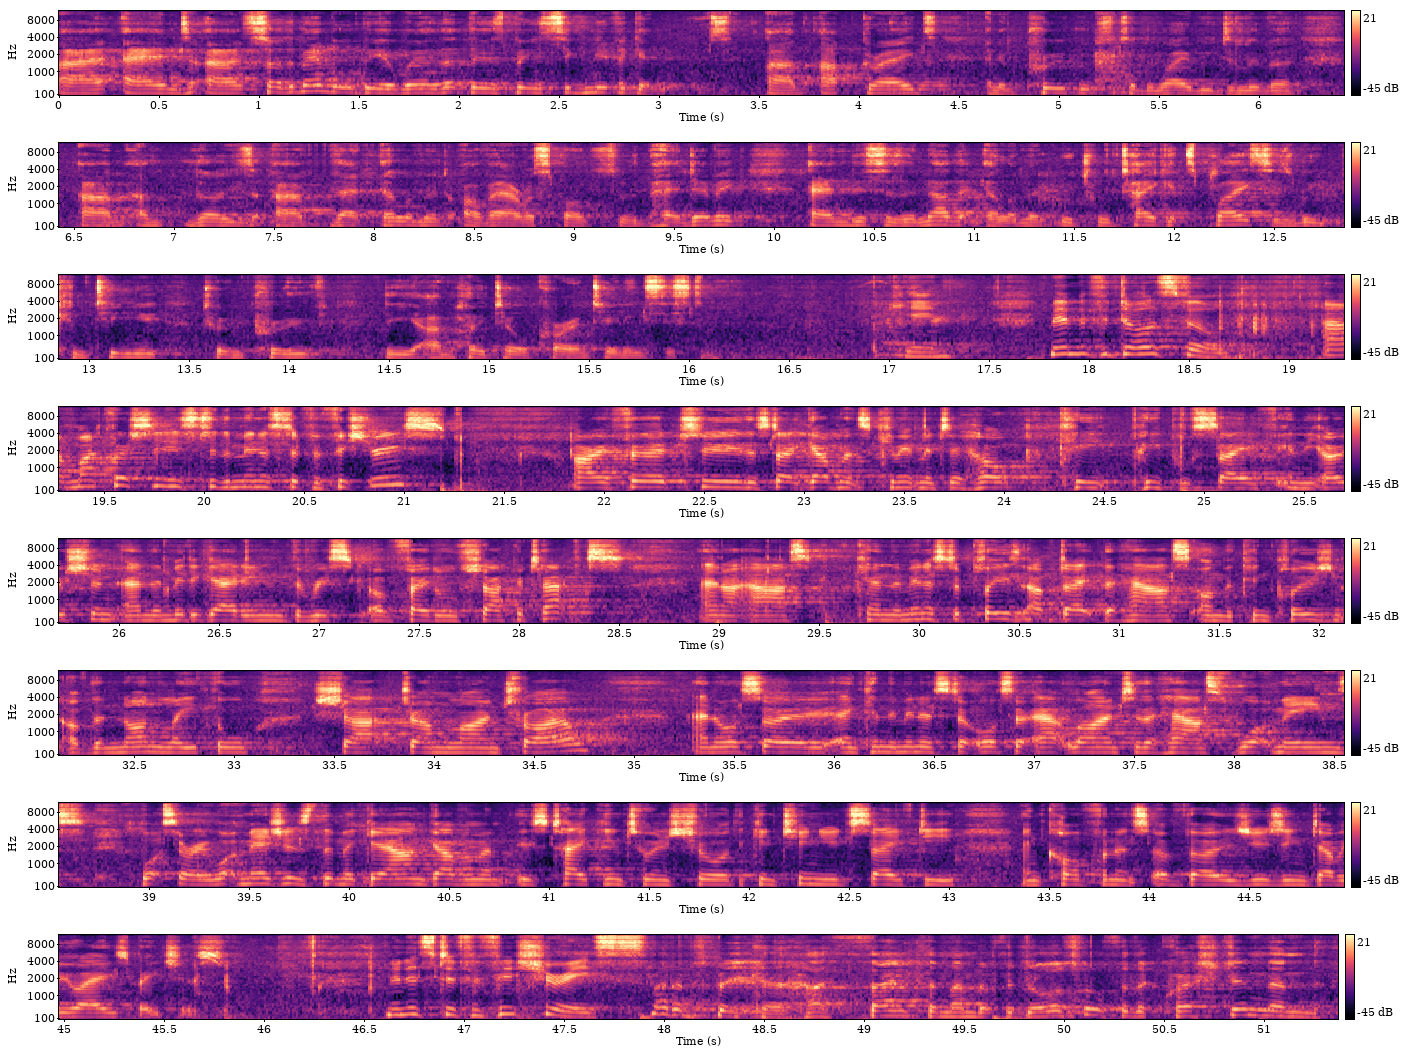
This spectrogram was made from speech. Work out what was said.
Uh, and uh, so the member will be aware that there's been significant um, upgrades and improvements to the way we deliver um, um, those uh, that element of our response to the pandemic. And this is another element which will take its place as we continue to improve the um, hotel quarantining system. Thank you. Member for Dawesville. Uh, my question is to the Minister for Fisheries. I refer to the state government's commitment to help keep people safe in the ocean and the mitigating the risk of fatal shark attacks. And I ask, can the minister please update the House on the conclusion of the non-lethal shark drumline trial? And also, and can the minister also outline to the House what means, what sorry, what measures the McGowan government is taking to ensure the continued safety and confidence of those using WA's beaches? Minister for Fisheries. Madam Speaker, I thank the member for Dawesville for the question and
